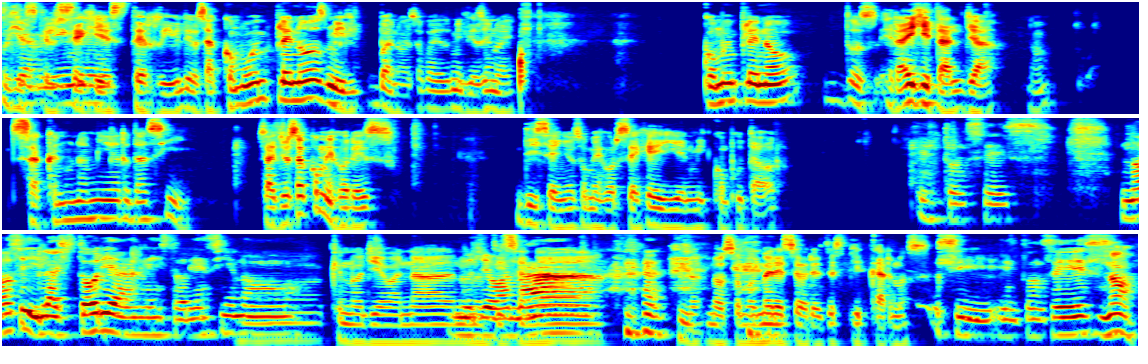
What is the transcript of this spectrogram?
Uy, es que el. CG es terrible. O sea, como en pleno 2000, bueno, eso fue 2019, como en pleno, dos- era digital ya, ¿no? Sacan una mierda así. O sea, yo saco mejores diseños o mejor CGI en mi computador. Entonces, no, sí, la historia, la historia en sí no, No, que no lleva nada, no no nos lleva dice nada. nada. No, no somos merecedores de explicarnos. Sí, entonces. No,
